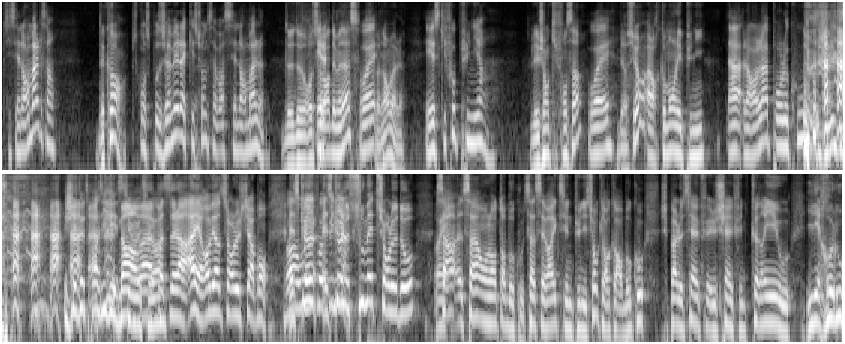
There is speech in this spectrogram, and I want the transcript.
si c'est normal ça. D'accord. Parce qu'on se pose jamais la question de savoir si c'est normal. De, de recevoir des menaces? Ouais. C'est pas normal. Et est-ce qu'il faut punir? Les gens qui font ça? Ouais. Bien sûr. Alors comment on les punit? Ah, alors là, pour le coup, j'ai deux, trois idées. si Non, tu veux, tu passer là. Allez, reviens sur le chien. Bon, Bon, est-ce oui, que, est que le soumettre sur le dos, Ouais. ça, ça, on l'entend beaucoup. Ça, c'est vrai que c'est une punition qui est encore beaucoup. Je sais pas, le chien, il fait, le chien, il fait une connerie ou il est relou.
